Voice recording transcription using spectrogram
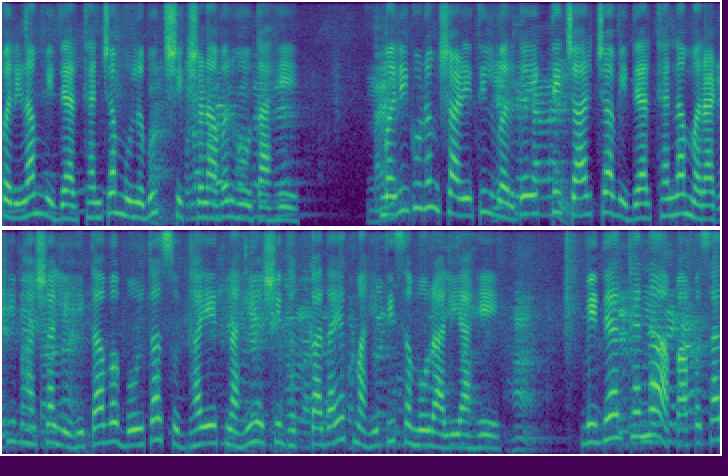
परिणाम विद्यार्थ्यांच्या मूलभूत शिक्षणावर होत आहे. मरिगुणम शाळेतील वर्ग एक ते चारच्या विद्यार्थ्यांना मराठी भाषा लिहिता व बोलता सुद्धा येत नाही अशी धक्कादायक माहिती समोर आली आहे. विद्यार्थ्यांना आपापसात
